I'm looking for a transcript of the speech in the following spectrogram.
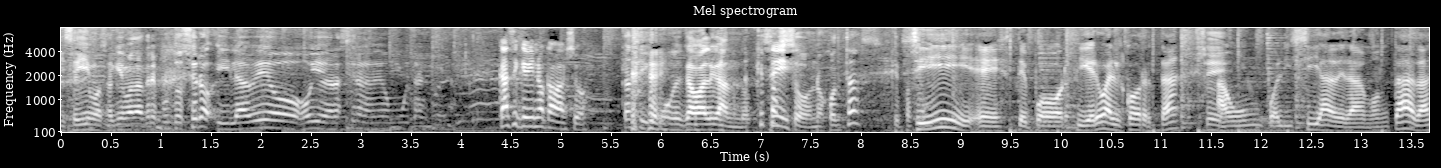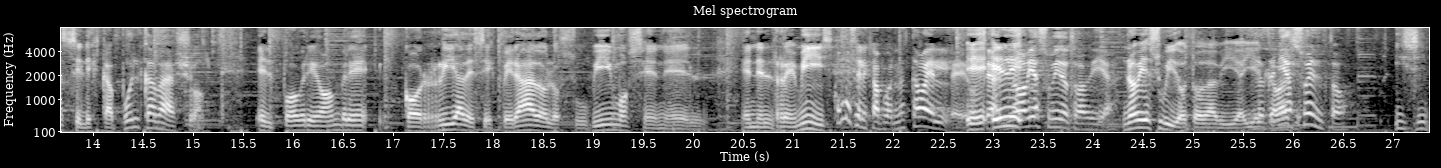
Y seguimos aquí en Manda 3.0 y la veo, oye, Graciela la veo muy tranquila. Casi que vino a caballo. Casi como que cabalgando. ¿Qué Sí. pasó? ¿Nos contás? ¿Qué pasó? Sí, este, por Figueroa Alcorta, Sí. a un policía de la montada se le escapó el caballo. El pobre hombre corría desesperado, lo subimos en el, en el remis. ¿Cómo se le escapó? No estaba el, eh, Eh, o sea, él- no había subido todavía. No había subido todavía. Y lo el tenía caballo- suelto. Y si-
